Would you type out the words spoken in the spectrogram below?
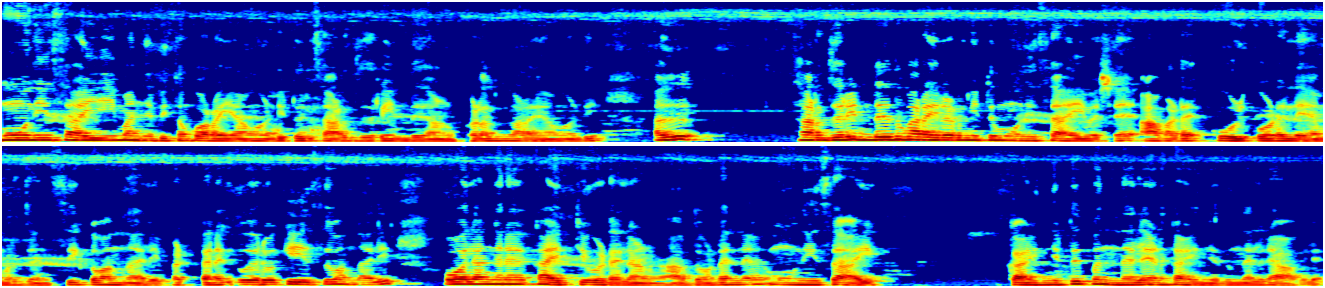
മൂന്ന് ദിവസമായി ഈ മഞ്ഞപ്പിത്തം കുറയാൻ വേണ്ടിയിട്ട് ഒരു സർജറി ഉണ്ട്. അണുക്കളൊക്കെ കളയാൻ വേണ്ടി. അത് സർജറി ഉണ്ട് എന്ന് പറയാൻ തുടങ്ങിയിട്ട് മൂന്ന് ദിവസമായി. പക്ഷേ അവിടെ കോഴിക്കോടല്ലേ എമർജൻസി ഒക്കെ വന്നാൽ പെട്ടെന്ന് ഓരോ കേസ് വന്നാൽ ഓലങ്ങനെ കയറ്റി വിടലാണ്. അതുകൊണ്ട് തന്നെ മൂന്ന് ദിവസമായി. കഴിഞ്ഞിട്ട് ഇപ്പം ഇന്നലെയാണ് കഴിഞ്ഞത്. ഇന്നലെ രാവിലെ.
